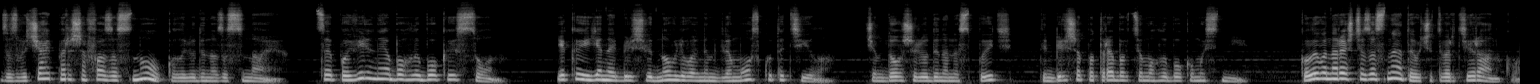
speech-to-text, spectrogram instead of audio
Зазвичай перша фаза сну, коли людина засинає, це повільний або глибокий сон, який є найбільш відновлювальним для мозку та тіла. Чим довше людина не спить, тим більша потреба в цьому глибокому сні. Коли ви нарешті заснете о четвертій ранку,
